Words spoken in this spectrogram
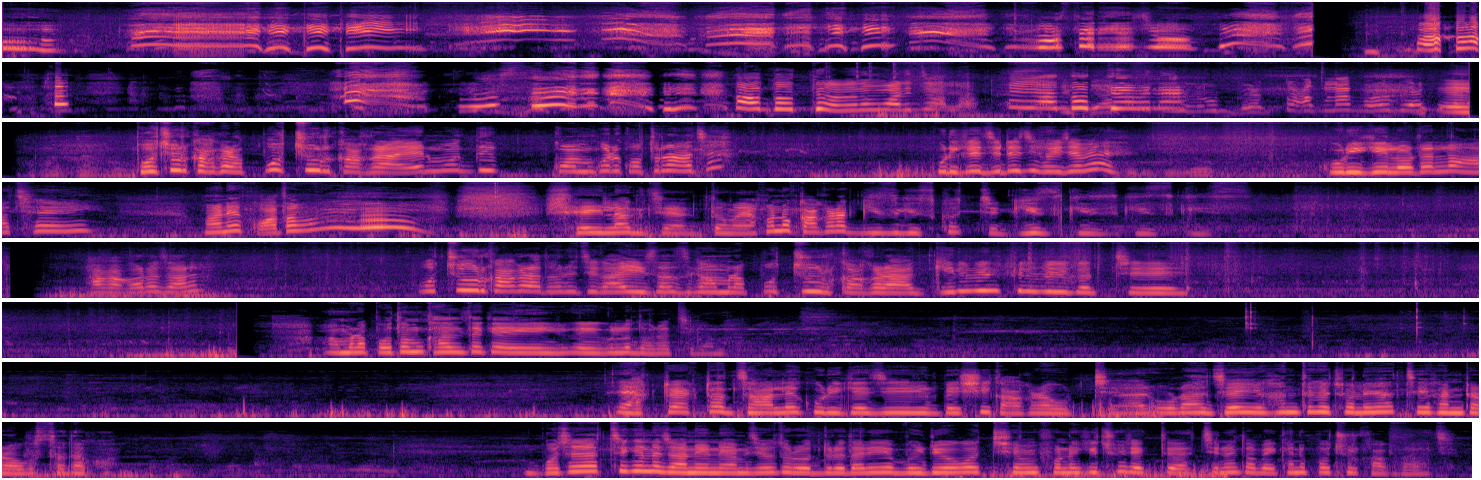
বস্তা নিয়েছো আর ধরতে হবে না আর প্রচুর কাঁকড়া প্রচুর কাঁকড়া। এর মধ্যে কম করে কতটা আছে? কুড়ি কেজি টেজি হয়ে যাবে? কুড়ি কিলো টালো আছেই। মানে কথা সেই লাগছে একদম। এখনও কাঁকড়া গিজ গিজ করছে, গিজ গিজ গিজ গিজ। ফাঁকা করো জাল। প্রচুর কাঁকড়া ধরেছি গাইস আজকে আমরা প্রচুর কাঁকড়া কিলবিল কিলবিল করছে। আমরা প্রথম খাল থেকে এই এইগুলো ধরেছিলাম। একটা একটা জালে কুড়ি কেজির বেশি কাঁকড়া উঠছে। আর ওরা যেই এখান থেকে চলে যাচ্ছে, এখানটার অবস্থা দেখো। বোঝা যাচ্ছে কিনা জানি না, আমি যেহেতু রোদ্রে দাঁড়িয়ে ভিডিও করছি, আমি ফোনে কিছুই দেখতে পাচ্ছি না, তবে এখানে প্রচুর কাঁকড়া আছে।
